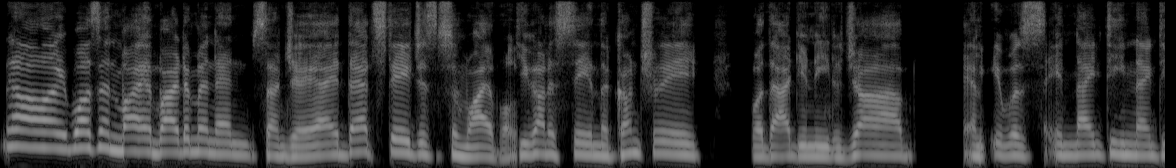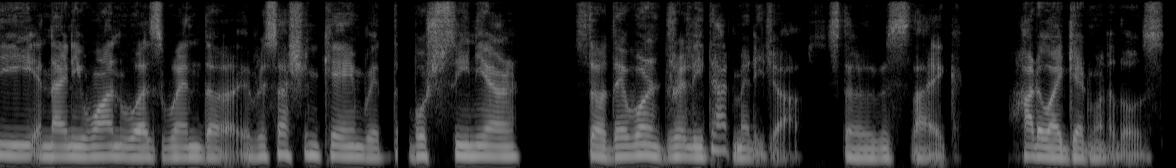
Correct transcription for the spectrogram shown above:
No, it wasn't my vitamin and Sanjay. At that stage, it's survival. You got to stay in the country. For that, you need a job. And it was in 1990 and 91 was when the recession came with Bush Senior. So there weren't really that many jobs. So it was like, how do I get one of those?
